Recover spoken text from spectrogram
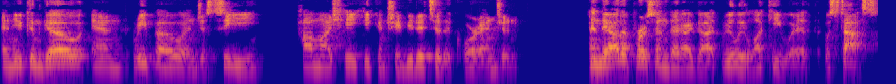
And you can go and repo and just see how much Heikki contributed to the core engine. And the other person that I got really lucky with was Stas.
